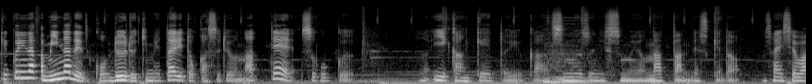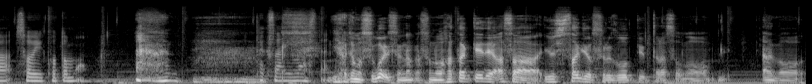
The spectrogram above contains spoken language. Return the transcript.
逆になんかみんなでこうルール決めたりとかするようになってすごくいい関係というかスムーズに進むようになったんですけど、最初はそういうことも たくさんありましたね。いやでもすごいですよ。なんかその畑で朝よし作業するぞって言ったらそのあの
